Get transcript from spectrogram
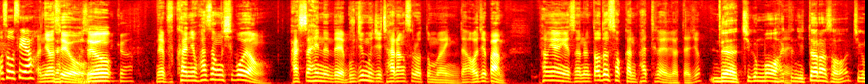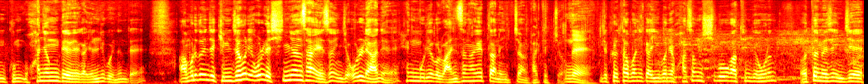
어서 오세요. 안녕하세요. 안녕하세요. 그러니까 네, 북한이 화성 15형 발사했는데 무지무지 자랑스러웠던 모양입니다. 어젯밤 평양에서는 떠들썩한 파티가 열렸다죠? 네, 지금 뭐 하여튼 잇따라서 지금 군 환영 대회가 열리고 있는데 아무래도 이제 김정은이 원래 신년사에서 이제 올해 안에 핵무력을 완성하겠다는 입장을 밝혔죠. 네. 이제 그렇다 보니까 이번에 화성 15 같은 경우는 어떤 면에서 이제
